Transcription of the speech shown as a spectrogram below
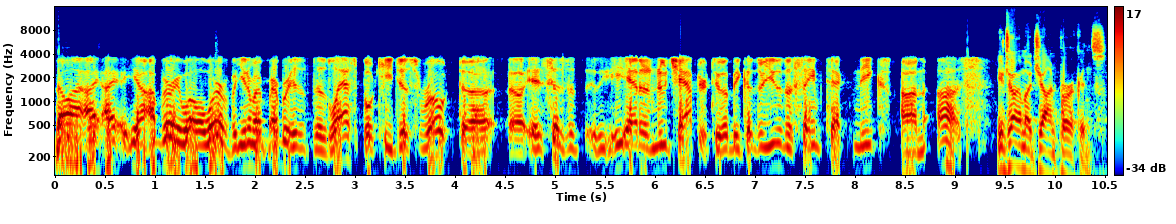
No, I, I yeah, I'm very well aware of. But you know, remember his, his last book he just wrote. Uh, uh, it says that he added a new chapter to it because they're using the same techniques on us. You're talking about John Perkins.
